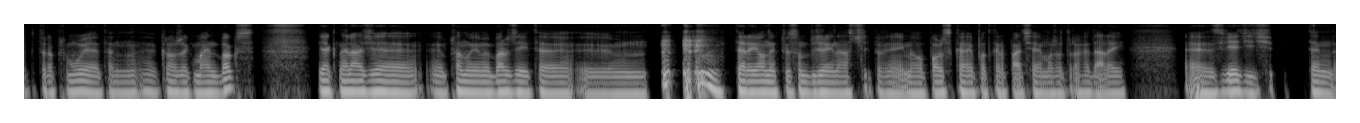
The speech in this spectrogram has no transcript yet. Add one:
y, która promuje ten krążek Mindbox. Jak na razie y, planujemy bardziej te, te rejony, które są bliżej nas, czyli pewnie i Małopolska, i Podkarpacie, może trochę dalej zwiedzić. Ten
